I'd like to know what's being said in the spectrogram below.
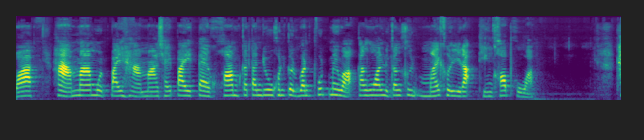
ว่าหามาหมดไปหามาใช้ไป แต่ความกระตันยูคนเกิดวันพุธไม่ว่ากลางวันหรือกลางคืนไม่เคยละทิ้งครอบครัว ท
